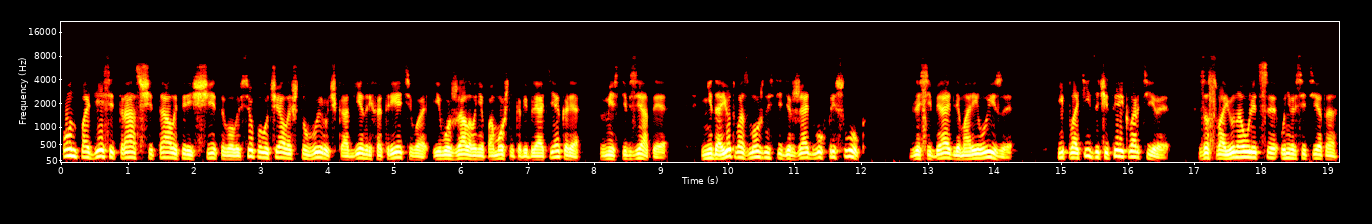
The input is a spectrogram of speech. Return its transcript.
Он по десять раз считал и пересчитывал, и все получалось, что выручка от Генриха III и его жалование помощника библиотекаря, вместе взятые, не дают возможности держать двух прислуг для себя и для Марии Луизы и платить за четыре квартиры, за свою на улице университета,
